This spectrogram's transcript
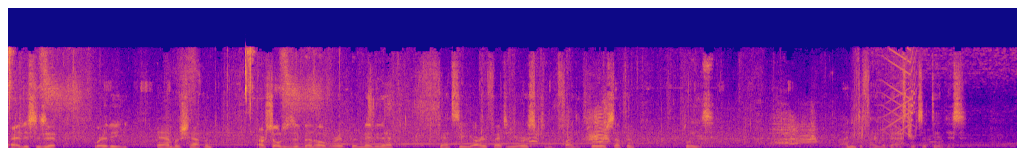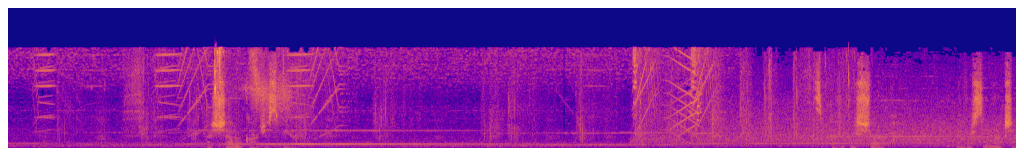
All right, this is it, where the ambush happened. Our soldiers have been over it, but maybe that fancy artifact of yours can find a clue or something. Please. I need to find the bastards that did this. A Shadow Carja sphere. It's sharp. Never seen action.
